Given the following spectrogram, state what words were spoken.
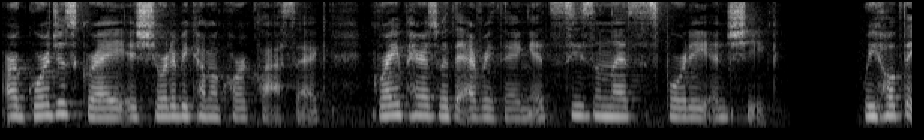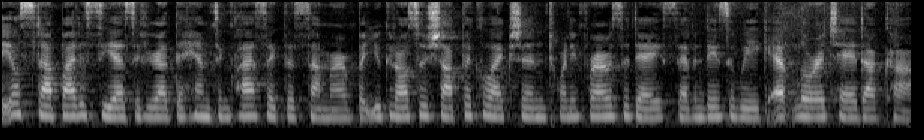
Our gorgeous gray is sure to become a core classic. Gray pairs with everything, it's seasonless, sporty, and chic. We hope that you'll stop by to see us if you're at the Hampton Classic this summer, but you could also shop the collection 24 hours a day, 7 days a week at lauracea.com.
